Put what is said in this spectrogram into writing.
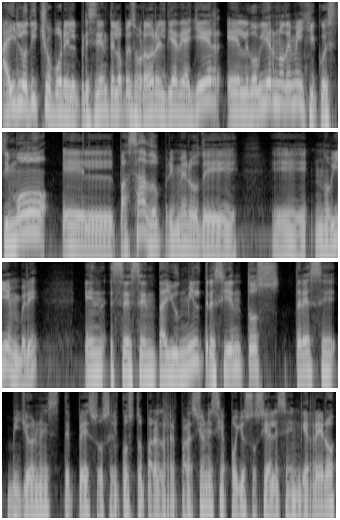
Ahí lo dicho por el presidente López Obrador el día de ayer, el gobierno de México estimó el pasado primero de eh, noviembre en 61.313 millones de pesos el costo para las reparaciones y apoyos sociales en Guerrero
